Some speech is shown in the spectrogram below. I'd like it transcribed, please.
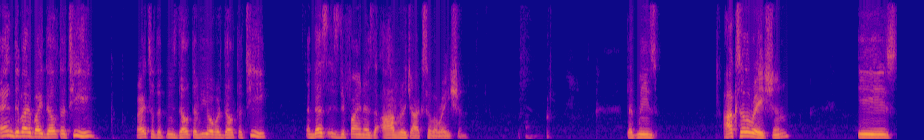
and divide by delta t, right? So that means delta v over delta t, and that is defined as the average acceleration. That means acceleration is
